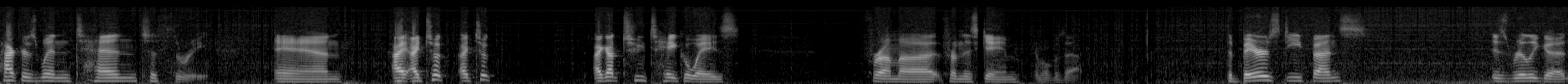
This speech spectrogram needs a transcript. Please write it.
Packers win ten to three, and I, I took I took I got two takeaways from uh, from this game. And what was that? The Bears defense is really good.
